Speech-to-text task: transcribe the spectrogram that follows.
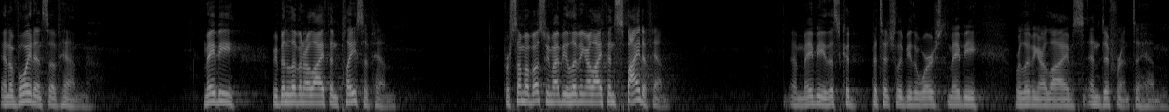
in avoidance of him? Maybe we've been living our life in place of him. For some of us, we might be living our life in spite of him. And maybe this could potentially be the worst. Maybe we're living our lives indifferent to Him.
